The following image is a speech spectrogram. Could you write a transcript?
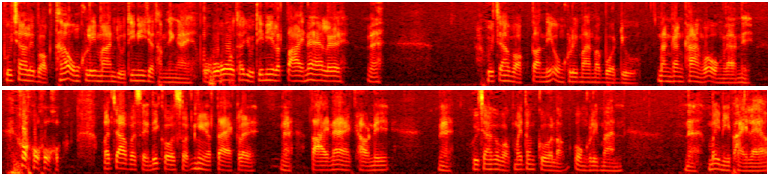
ผู้เจ้าเลยบอก ถ้าองคุลิมานอยู่ที่นี่จะทำยังไง โอ้โหถ้าอยู่ที่นี่เราตายแน่เลยนะ พระเจ้าบอกตอนนี้องคุลิมานมาบวชอยู่ นั่งข้างๆพระองค์แล้วนี่โอ้โหพระเจ้าประเสริฐที่โกศลเหงื่อแตกเลยนะตายแน่คราวนี้นะพระเจ้าก็บอกไม่ต้องกลัวหรอกองคุลิมานนะไม่มีภัยแล้ว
